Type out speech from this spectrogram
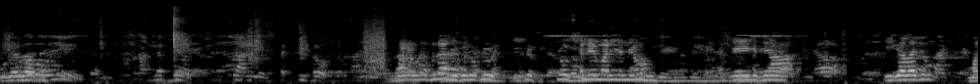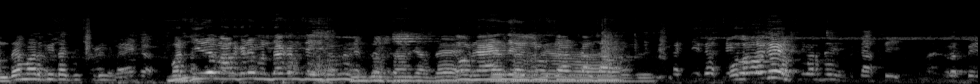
ਮਾਰਾ ਉਹ 90 95 2500 ਮੈਂ ਉਹ ਬਣਾ ਲਈ ਕਰੋ ਕਿਉਂ ਥੱਲੇ ਮਾਰੀ ਜਾਂਦੇ ਹੋ? ਦੇਖਦੇ ਹੋ ਕੀ ਗੱਲ ਅੱਜ ਮੰਦਾ ਮਾਰਕੀਟ ਅੱਜ? ਮਰਜ਼ੀ ਦੇ ਮਾਰ ਖੜੇ ਮੰਦਾ ਕਰਨ ਤੇਜ਼ ਕਰਨ ਹਿੰਦੁਸਤਾਨ ਚੱਲਦਾ ਹੈ। ਉਹ ਰਹਿਣ ਦੇ ਹਿੰਦੁਸਤਾਨ ਚੱਲਦਾ। 2580 ਬੋਲੋ ਜੀ 85 90 95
